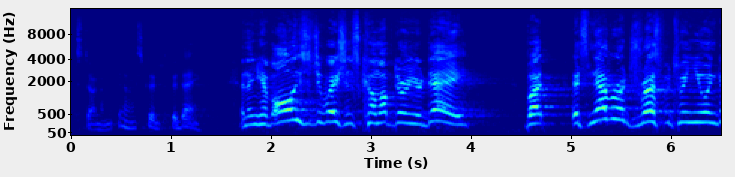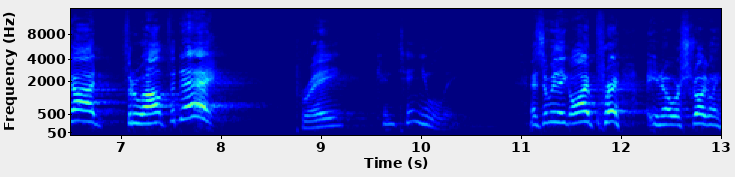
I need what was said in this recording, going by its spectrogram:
It's done. Yeah, it's good. Good day. And then you have all these situations come up during your day, but it's never addressed between you and God throughout the day. Pray continually. And so we think, oh, I pray. You know, we're struggling.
